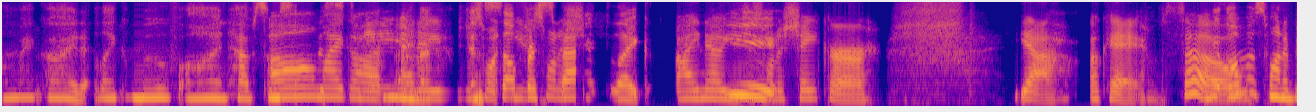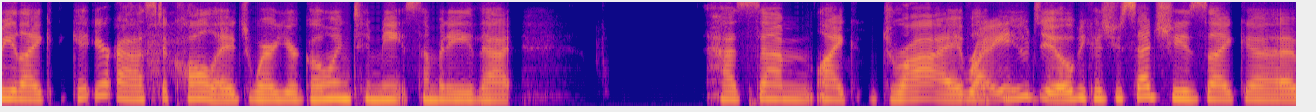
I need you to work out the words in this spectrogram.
Oh my god! Like move on. Have some. Oh my God. self-esteem I know you just and want- you just sh- self-respect. like I know you just want to shake her. Yeah. Okay. So you almost want to be like, get your ass to college where you're going to meet somebody that has some like drive Right. like you do because you said she's like uh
